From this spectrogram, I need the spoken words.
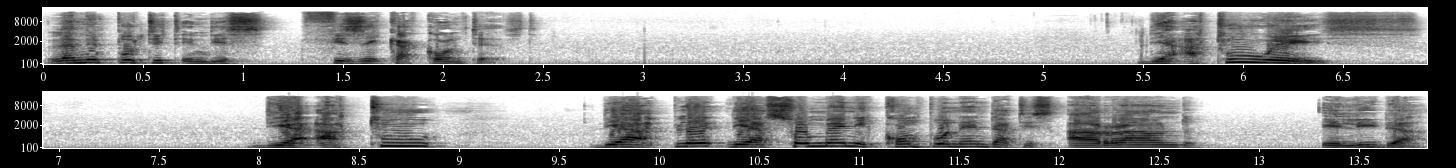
Let me put it in this physical context. There are two ways. There are two. There are pl- there are so many components that is around a leader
